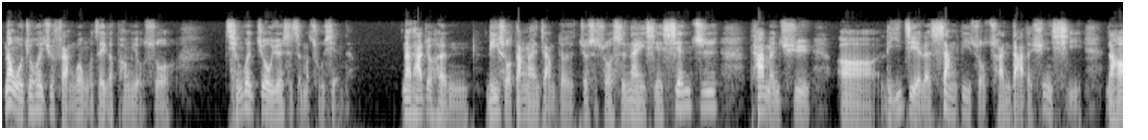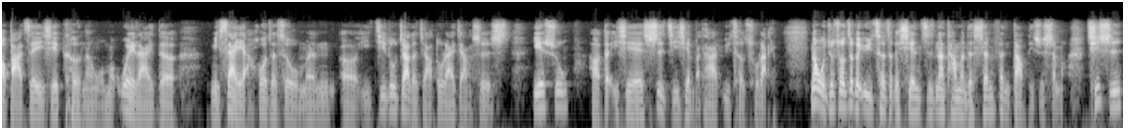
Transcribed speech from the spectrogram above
那我就会去反问我这个朋友说：“请问旧约是怎么出现的？”那他就很理所当然讲的，就是说是那一些先知，他们去啊、呃、理解了上帝所传达的讯息，然后把这一些可能我们未来的弥赛亚，或者是我们呃以基督教的角度来讲是耶稣。好的一些事迹，先把它预测出来。那我就说这个预测，这个先知，那他们的身份到底是什么？其实，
